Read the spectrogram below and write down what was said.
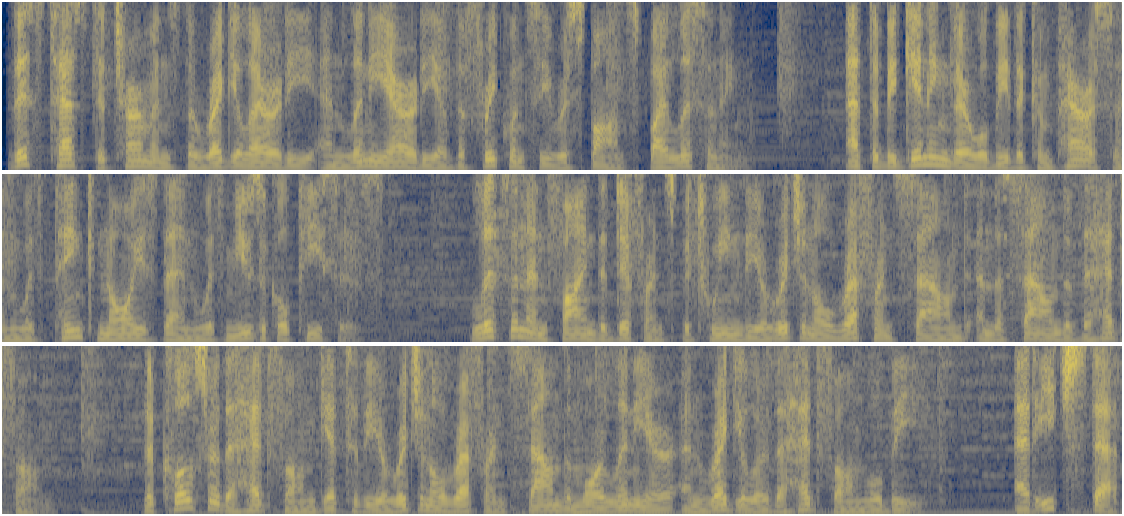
This test determines the regularity and linearity of the frequency response by listening. At the beginning there will be the comparison with pink noise then with musical pieces. Listen and find the difference between the original reference sound and the sound of the headphone. The closer the headphone get to the original reference sound the more linear and regular the headphone will be. At each step,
